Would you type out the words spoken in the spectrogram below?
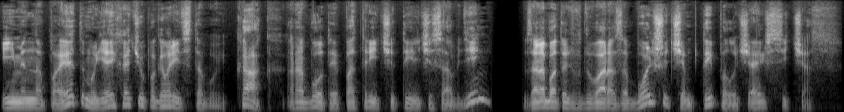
Именно поэтому я и хочу поговорить с тобой. Как, работая по 3-4 часа в день, зарабатывать в два раза больше, чем ты получаешь сейчас?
